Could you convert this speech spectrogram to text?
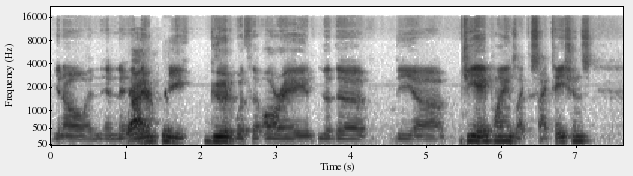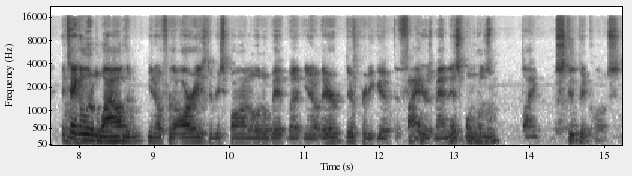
you know, and and, and they're pretty good with the RA, the the the uh, GA planes like the citations. It take a Mhm. little while to you know for the RAs to respond a little bit, but you know they're they're pretty good. The fighters, man, this one was Mhm. like stupid close.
